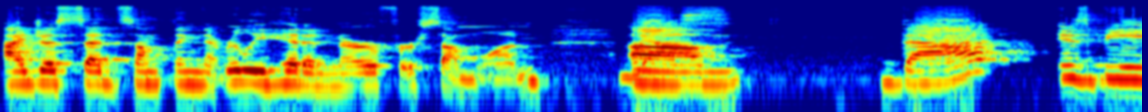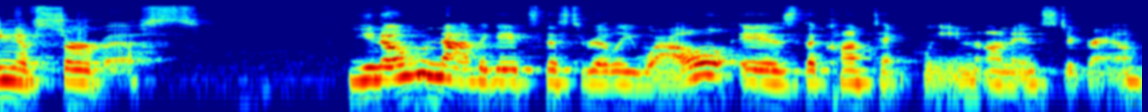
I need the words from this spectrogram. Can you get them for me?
i just said something that really hit a nerve for someone yes. um, that is being of service you know who navigates this really well is the content queen on instagram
